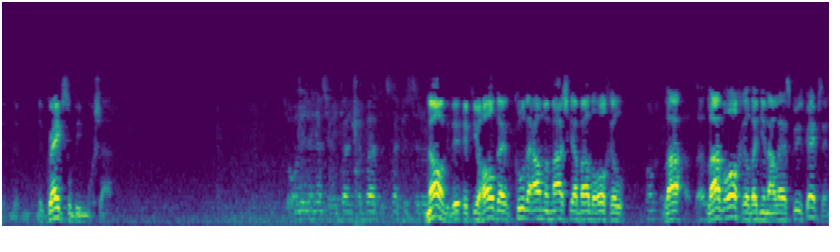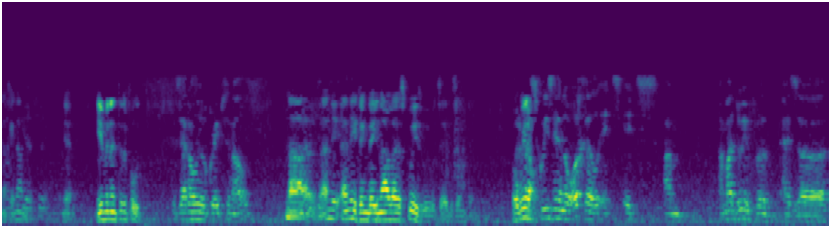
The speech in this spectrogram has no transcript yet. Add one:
the, the, the grapes will be mukhshar. So only in Yasser Hitan Shabbat, it's not considered. No, if you hold that kula alma mashke abal ochel Okay. lav ochel, then you're not allowed to squeeze grapes. Nachinam. Yes, yeah. Yeah, even into the food. Is that only with grapes and olives? No, any, anything that you're not allowed to squeeze, we would say the same thing. But if we I don't. squeeze it in the ochel, it's it's I'm I'm not doing it for as a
